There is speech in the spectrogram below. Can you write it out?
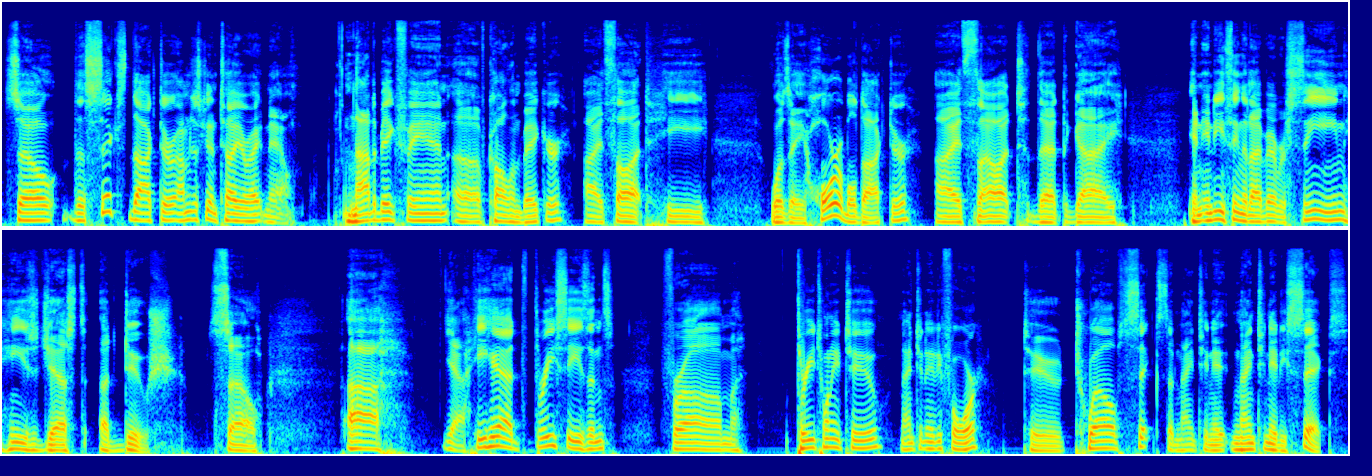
So, the 6th Doctor, I'm just going to tell you right now, not a big fan of Colin Baker. I thought he was a horrible doctor. I thought that the guy in anything that I've ever seen, he's just a douche. So, uh, yeah, he had three seasons from 322, 1984 to 12 6 of 1986.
